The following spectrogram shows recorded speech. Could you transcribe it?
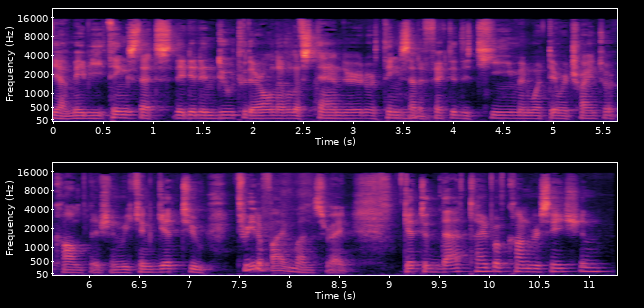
yeah maybe things that they didn't do to their own level of standard or things that affected the team and what they were trying to accomplish. And we can get to three to five months right? Get to that type of conversation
